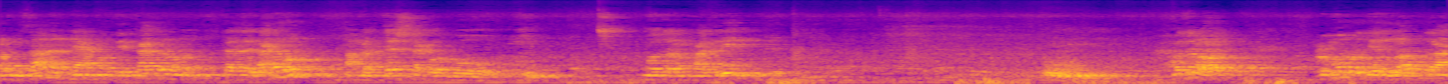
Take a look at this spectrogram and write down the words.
রমজানের নিয়ামতে কাটানোর কাজে লাগানোর আমরা চেষ্টা করব। মোহতারাম হাজরিন হযরত উমর রাদিয়াল্লাহু তাআলা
